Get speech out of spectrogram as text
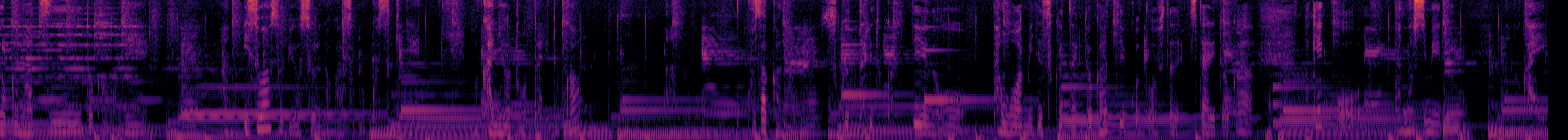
よく夏とかはねあの磯遊びをするのがすごく好きでカニを取ったりとか小魚をすくったりとかっていうのをタモ網ですくったりとかっていうことをしたりしたりとか、まあ、結構楽しめるあの海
